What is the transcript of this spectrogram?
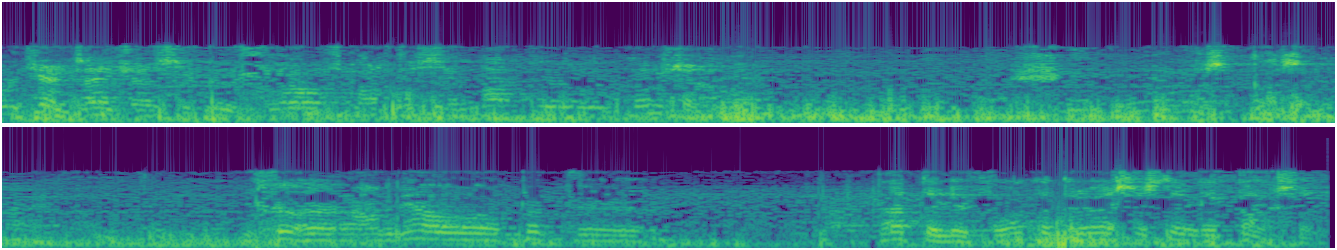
urgență aici, în Sibiu, și eu am scart semnat că nu se duce. Și nu se casă. Am iau tot eh, dat telefon că trebuia să strângă taxă.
